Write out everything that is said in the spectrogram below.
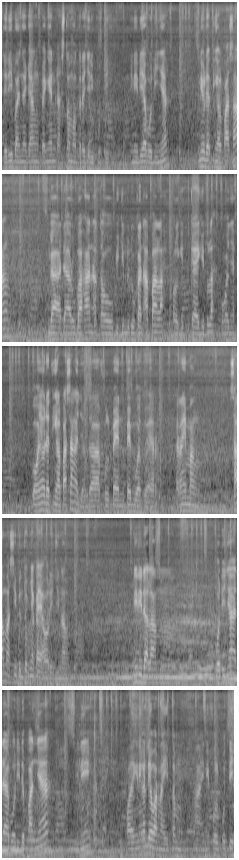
Jadi banyak yang pengen custom motornya jadi putih. Ini dia bodinya. Ini udah tinggal pasang. Nggak ada rubahan atau bikin dudukan apalah kalau gitu kayak gitulah pokoknya. Pokoknya udah tinggal pasang aja udah full PNP buat WR karena emang sama sih bentuknya kayak original. Ini di dalam bodinya ada bodi depannya. Ini. Kalau yang ini kan dia warna hitam. Nah ini full putih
